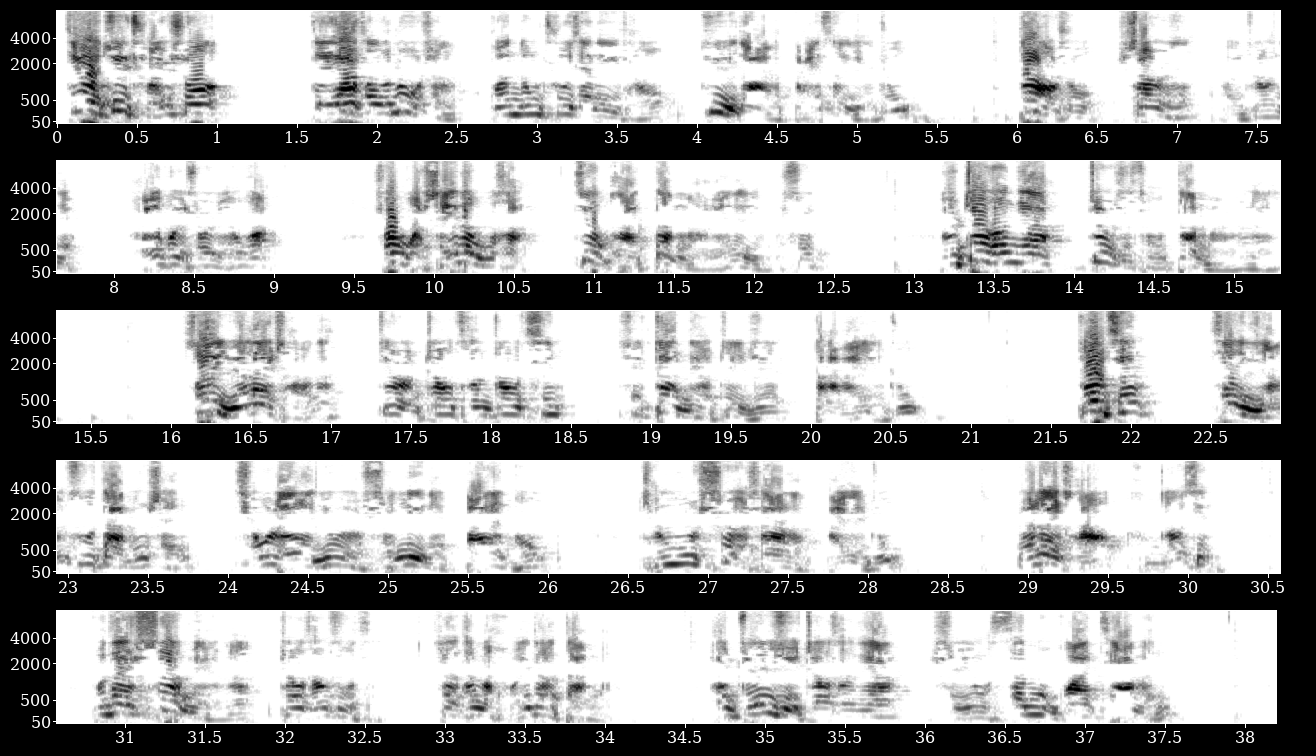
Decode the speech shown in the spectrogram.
结果据传说，在押送的路上。关东出现了一头巨大的白色野猪，到处伤人毁庄稼，还会说人话，说我谁都不怕，就怕断马来的勇士。而朝仓家正是从断马而来，所以元赖朝呢就让朝仓高清去干掉这只大白野猪。高清向养父大明神求来了拥有神力的八眼弓，成功射杀了白野猪。元赖朝很高兴。不但赦免了朝仓父子，让他们回到淡马，还准许朝仓家使用三木瓜家门。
